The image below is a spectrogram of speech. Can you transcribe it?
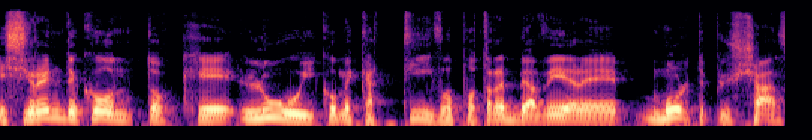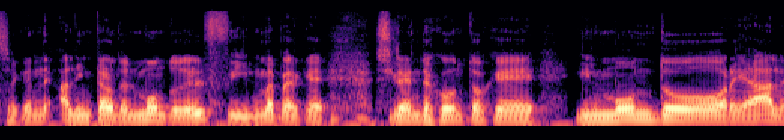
e si rende conto che lui come cattivo potrebbe avere molte più chance che all'interno del mondo del film perché si rende conto che il mondo reale,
